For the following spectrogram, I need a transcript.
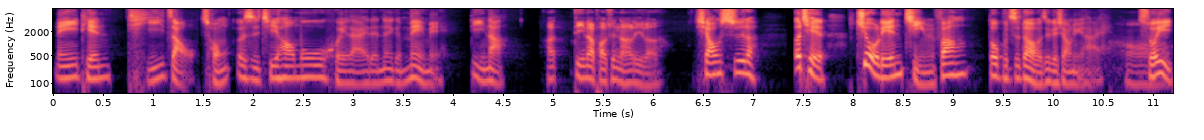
那一天提早从二十七号木屋回来的那个妹妹蒂娜啊。蒂娜跑去哪里了？消失了，而且就连警方都不知道有这个小女孩，哦、所以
